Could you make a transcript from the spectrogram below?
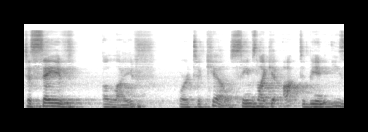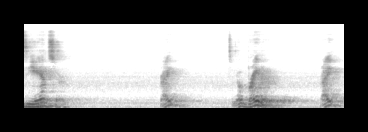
to save a life or to kill? Seems like it ought to be an easy answer, right? It's a no brainer, right?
